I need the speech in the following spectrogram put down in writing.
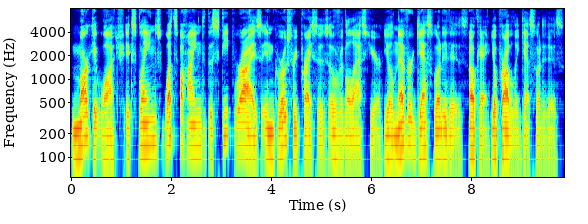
MarketWatch explains what's behind the steep rise in grocery prices over the last year. You'll never guess what it is. Okay, you'll probably guess what it is.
